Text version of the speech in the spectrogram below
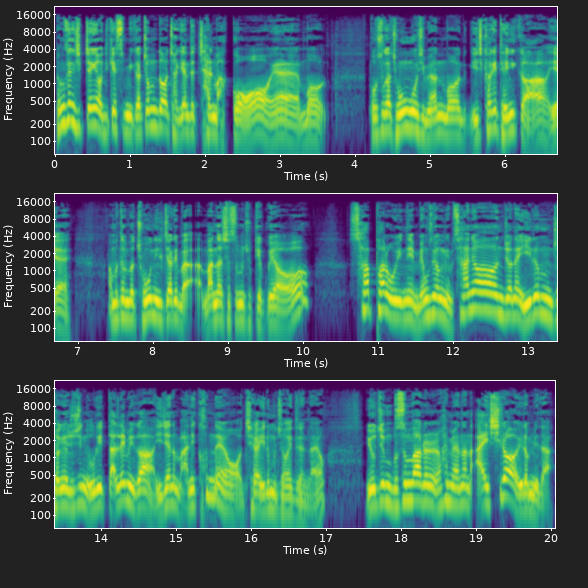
평생 직장이 어디 있겠습니까? 좀 더 자기한테 잘 맞고 예, 뭐 보수가 좋은 곳이면 뭐 이직하게 되니까 예. 아무튼 뭐 좋은 일자리 마- 만나셨으면 좋겠고요. 4852님, 명수 형님, 4년 전에 이름 정해주신 우리 딸내미가 이제는 많이 컸네요. 제가 이름을 정해드렸나요? 요즘 무슨 말을 하면은 아이 싫어 이럽니다.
